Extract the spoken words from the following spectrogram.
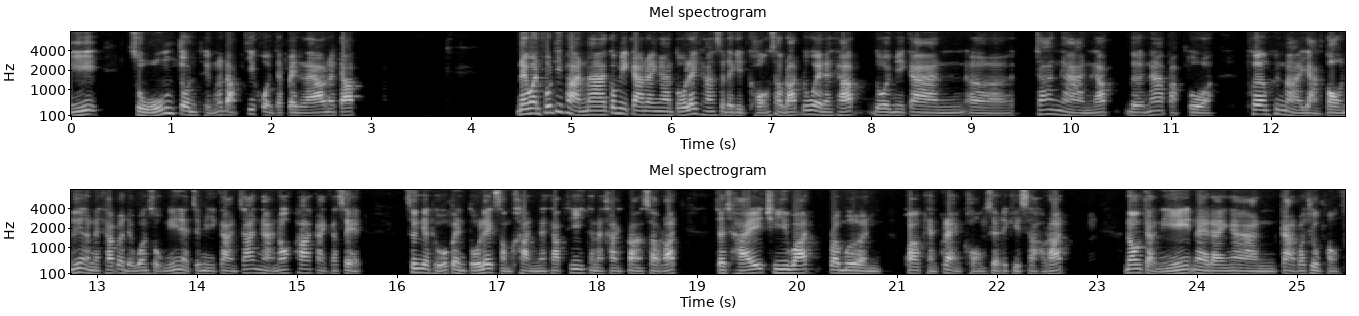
นี้สูงจนถึงระดับที่ควรจะเป็นแล้วนะครับ ในวันพุธที่ผ่านมาก็มีการรายงานตัวเลขทางเศรษฐกิจของสหรัฐด้วยนะครับ โดยมีการจ้างงานครับเดินหน้าปรับตัวเพิ่มขึ้นมาอย่างต่อเนื่องนะครับแล้วเดี๋ยววันศุกร์นี้เนี่ยจะมีการจ้างงานนอกภาคการเกษตร ซึ่งจะถือว่าเป็นตัวเลขสำคัญนะครับที่ธนาคารกลางสหรัฐ จะใช้ชี้วัดประเมินความแข็งแกร่งของเศรษฐกิจสหรัฐ นอกจากนี้ในรายงานการประชุมของเฟ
